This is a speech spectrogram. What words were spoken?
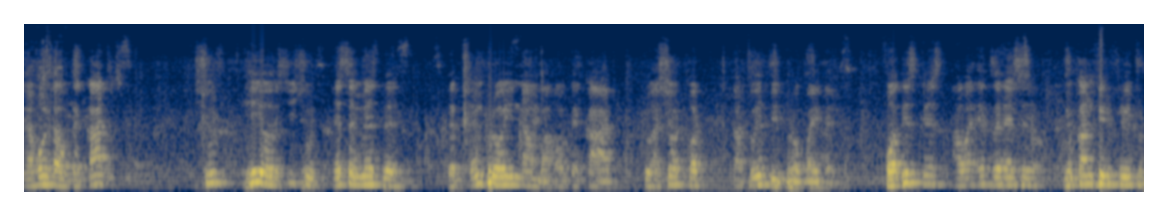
the holder of the card, should he or she should SMS the, the employee number of the card to a shortcut that will be provided. For this case, Our Excellency, you can feel free to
